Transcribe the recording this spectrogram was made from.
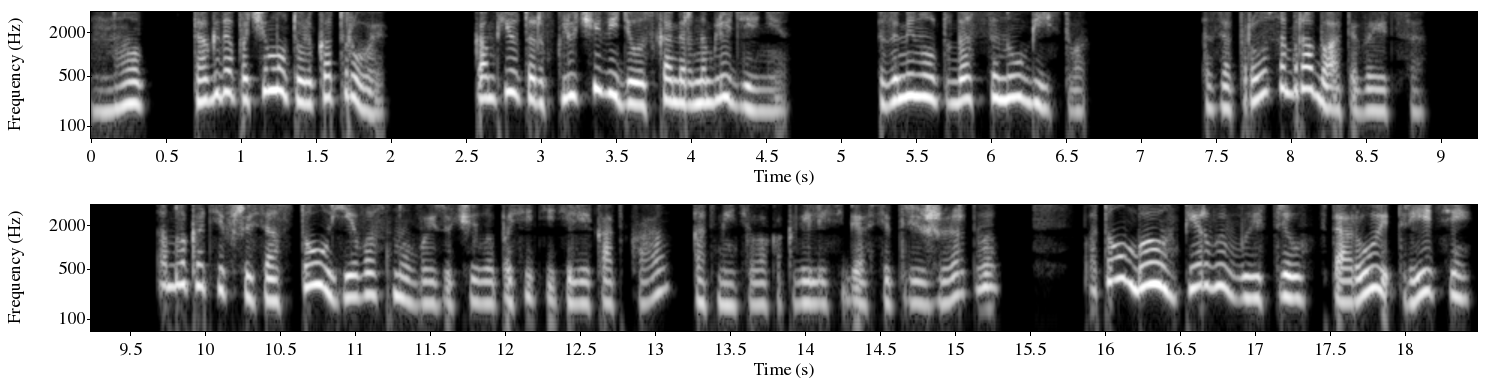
Но тогда почему только трое? Компьютер, включи видео с камер наблюдения. За минуту до сцены убийства. Запрос обрабатывается. Облокотившись о стол, Ева снова изучила посетителей катка, отметила, как вели себя все три жертвы. Потом был первый выстрел, второй, третий.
